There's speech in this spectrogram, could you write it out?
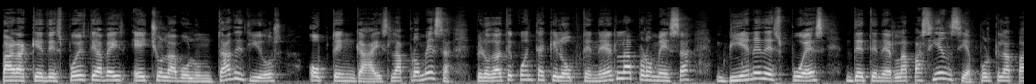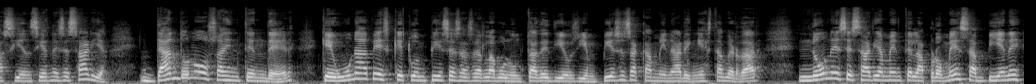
para que después de haber hecho la voluntad de Dios obtengáis la promesa. Pero date cuenta que el obtener la promesa viene después de tener la paciencia, porque la paciencia es necesaria, dándonos a entender que una vez que tú empieces a hacer la voluntad de Dios y empieces a caminar en esta verdad, no necesariamente la promesa viene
